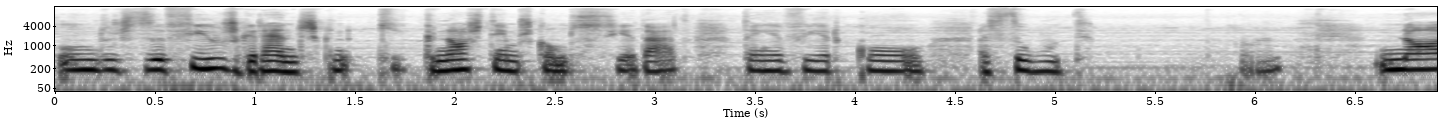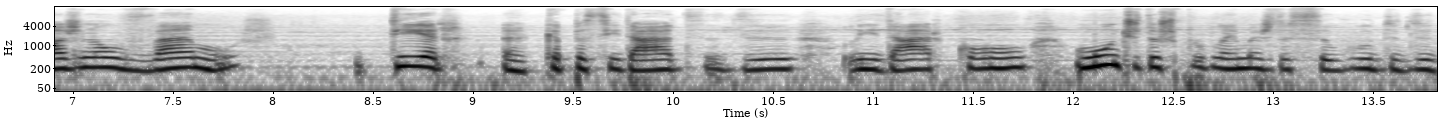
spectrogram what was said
um dos desafios grandes que, que, que nós temos como sociedade tem a ver com a saúde. Não é? Nós não vamos ter a capacidade de lidar com muitos dos problemas da saúde, de,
